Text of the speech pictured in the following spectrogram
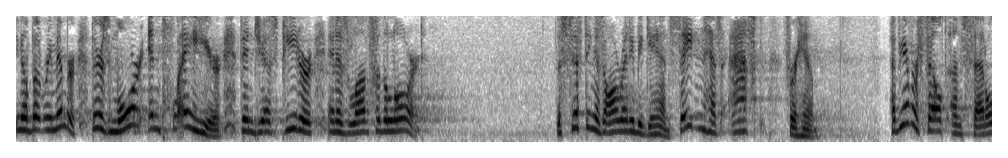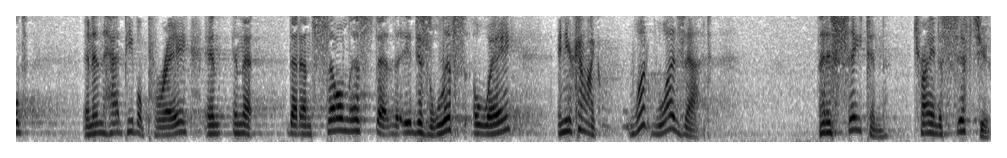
you know, but remember, there's more in play here than just Peter and his love for the Lord. The sifting has already began. Satan has asked for him. Have you ever felt unsettled and then had people pray and, and that, that unsettledness that, that it just lifts away? And you're kind of like, what was that? That is Satan trying to sift you.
